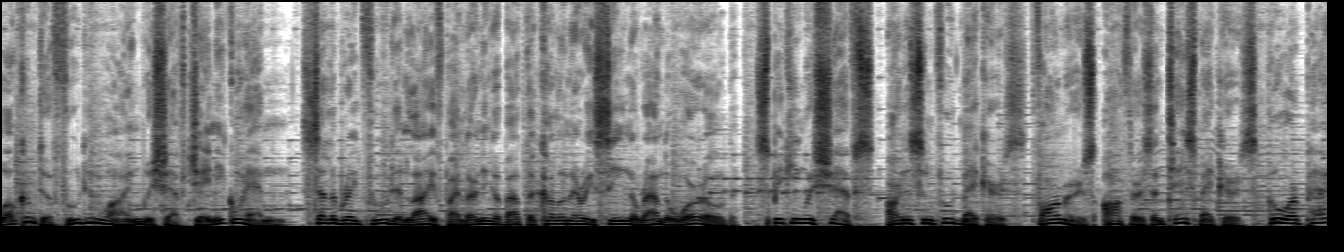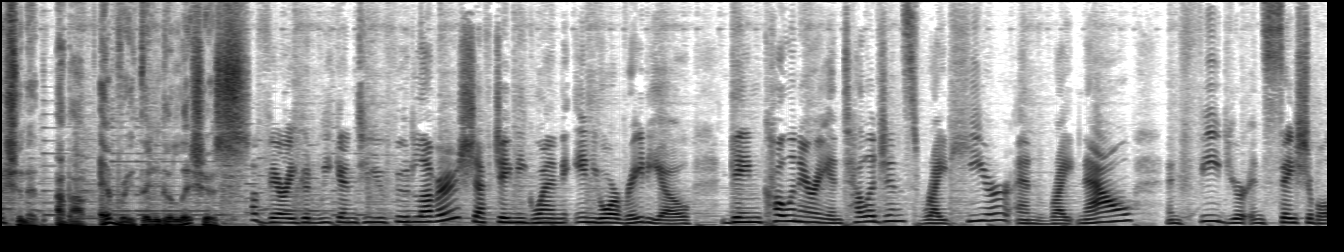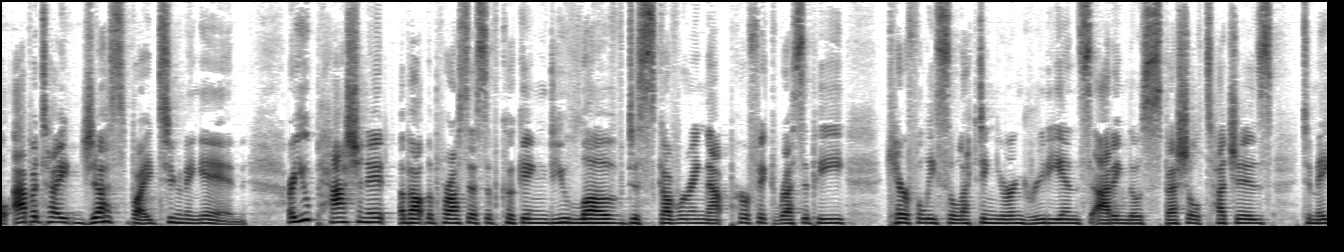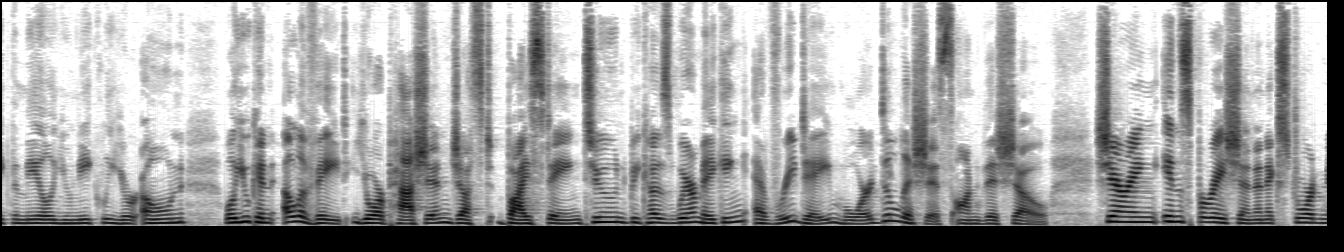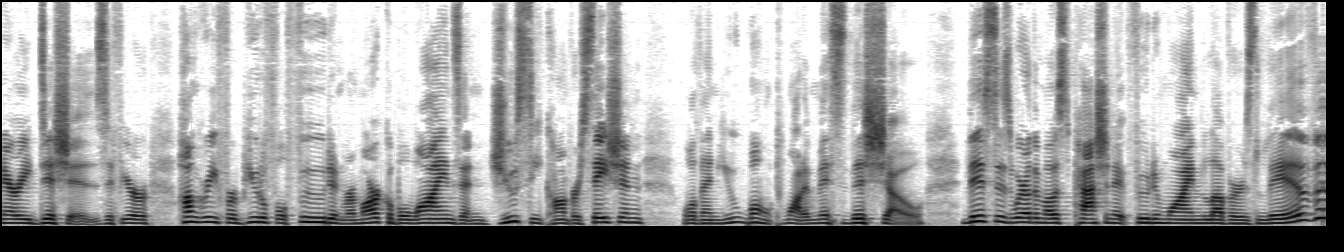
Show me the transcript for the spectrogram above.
Welcome to Food and Wine with Chef Jamie Gwen. Celebrate food and life by learning about the culinary scene around the world. Speaking with chefs, artisan food makers, farmers, authors, and tastemakers who are passionate about everything delicious. A very good weekend to you, food lovers. Chef Jamie Gwen in your radio. Gain culinary intelligence right here and right now, and feed your insatiable appetite just by tuning in. Are you passionate about the process of cooking? Do you love discovering that perfect recipe, carefully selecting your ingredients, adding those special touches to make the meal uniquely your own? Well, you can elevate your passion just by staying tuned because we're making every day more delicious on this show sharing inspiration and extraordinary dishes. If you're hungry for beautiful food and remarkable wines and juicy conversation, well, then you won't want to miss this show. This is where the most passionate food and wine lovers live.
